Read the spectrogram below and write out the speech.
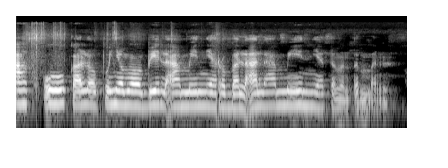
aku kalau punya mobil amin ya robbal alamin ya teman-teman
